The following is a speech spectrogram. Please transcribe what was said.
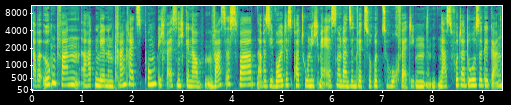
aber irgendwann hatten wir einen Krankheitspunkt. Ich weiß nicht genau, was es war, aber sie wollte es partout nicht mehr essen und dann sind wir zurück zur hochwertigen Nassfutterdose gegangen.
